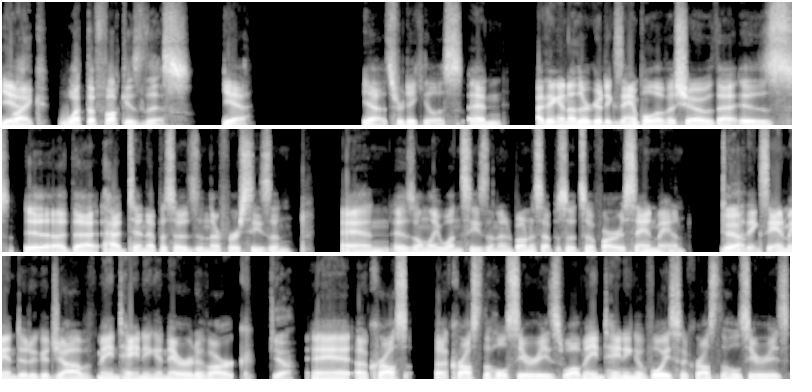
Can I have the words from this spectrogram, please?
yeah like, what the fuck is this? Yeah. Yeah, it's ridiculous. And I think another good example of a show that is uh, that had 10 episodes in their first season and is only one season and a bonus episode so far is Sandman. Yeah. I think Sandman did a good job of maintaining a narrative arc Yeah. across across the whole series while maintaining a voice across the whole series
